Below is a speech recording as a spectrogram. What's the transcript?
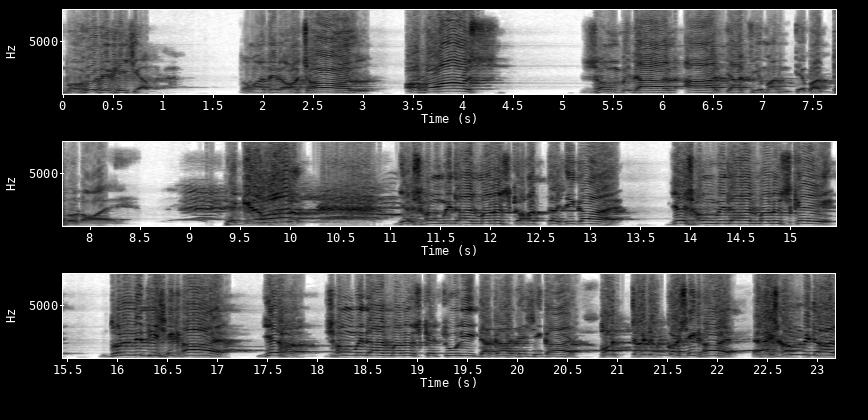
বহু দেখেছি আমরা। তোমাদের অচল অবশ সংবিধান আর জাতি মানতে বাধ্য নয়। ঠিক যে সংবিধান মানুষকে হত্যা শিখায়, যে সংবিধান মানুষকে দুর্নীতি শিখায় যে সংবিধান মানুষকে চুরি, ডাকাতি শিখায়, হত্যাযজ্ঞ শিখায়, এই সংবিধান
